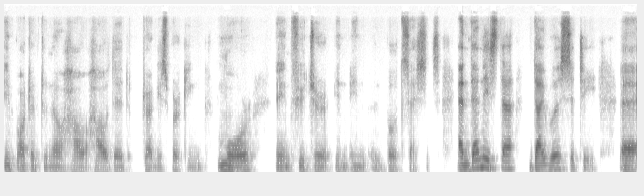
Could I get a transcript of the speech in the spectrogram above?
Important to know how, how the drug is working more in future in, in both sessions. And then is the diversity. Uh,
